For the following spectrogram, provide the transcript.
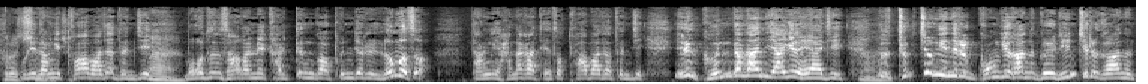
그렇죠, 우리 당이 그렇죠. 통합하자든지 네. 모든 사람의 갈등과 분열을 넘어서 당이 하나가 돼서 통합하자든지 이런 건강한 이야기를 해야지 네. 무슨 특정인을 공격하는 그 린치를 가하는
